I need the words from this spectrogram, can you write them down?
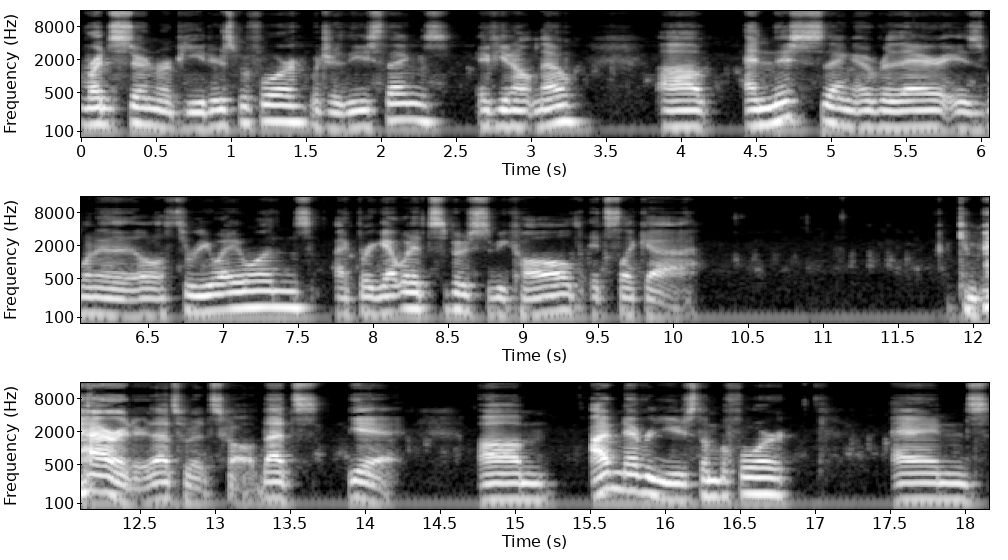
redstone repeaters before, which are these things, if you don't know. Uh, and this thing over there is one of the little three-way ones. I forget what it's supposed to be called. It's like a comparator. That's what it's called. That's, yeah. Um, I've never used them before. And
